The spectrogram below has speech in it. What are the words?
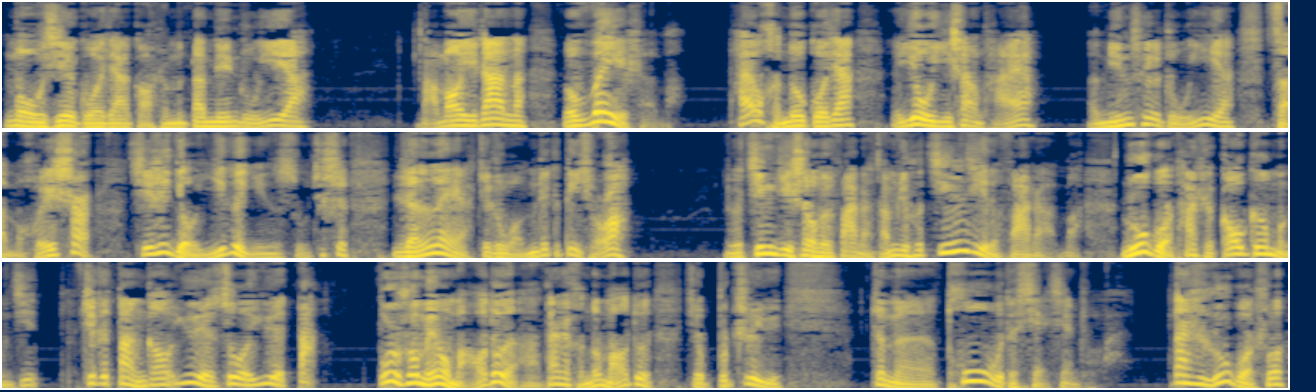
某些国家搞什么单边主义啊，打贸易战呢？说为什么？还有很多国家右翼上台啊，民粹主义啊，怎么回事儿？其实有一个因素，就是人类啊，就是我们这个地球啊，你说经济社会发展，咱们就说经济的发展吧。如果它是高歌猛进。这个蛋糕越做越大，不是说没有矛盾啊，但是很多矛盾就不至于这么突兀的显现出来。但是如果说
